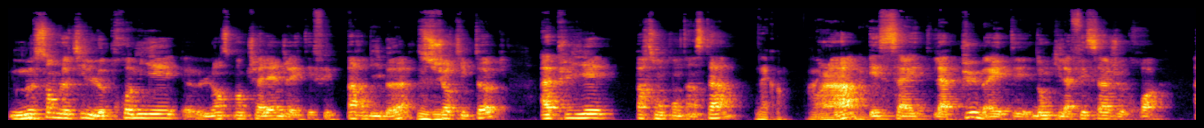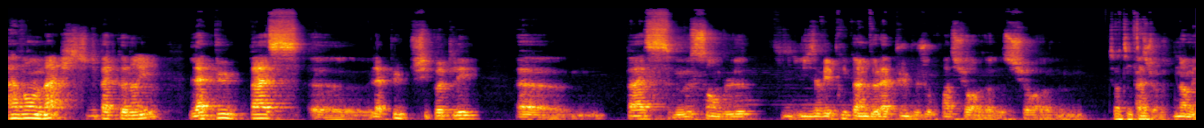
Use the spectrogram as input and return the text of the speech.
Me semble-t-il, le premier euh, lancement de challenge a été fait par Bieber Mhm. sur TikTok, appuyé par son compte Insta. D'accord. Ouais. Voilà. Et ça a été- la pub a été, donc il a fait ça, je crois, avant le match, si je dis pas de conneries. La pub passe, euh, la pub Chipotle euh, passe, me semble, ils avaient pris quand même de la pub, je crois, sur euh, sur, euh, Sur TikTok. sur- non mais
